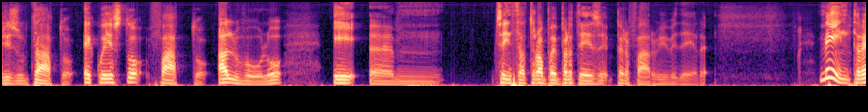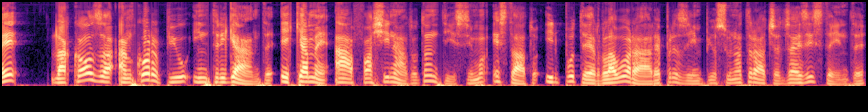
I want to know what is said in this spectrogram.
Il risultato è questo fatto al volo e ehm, senza troppe pretese per farvi vedere. Mentre la cosa ancora più intrigante e che a me ha affascinato tantissimo è stato il poter lavorare per esempio su una traccia già esistente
